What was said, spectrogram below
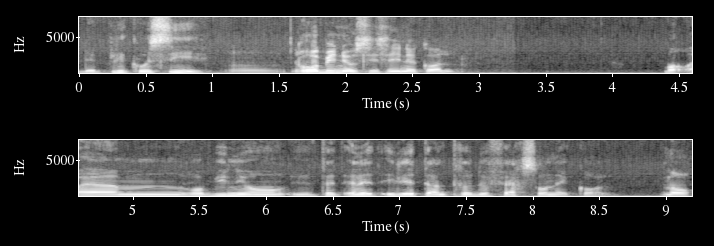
déplique aussi. Mm. Robin aussi c'est une école? Bon euh, Robinho il est en train de faire son école non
